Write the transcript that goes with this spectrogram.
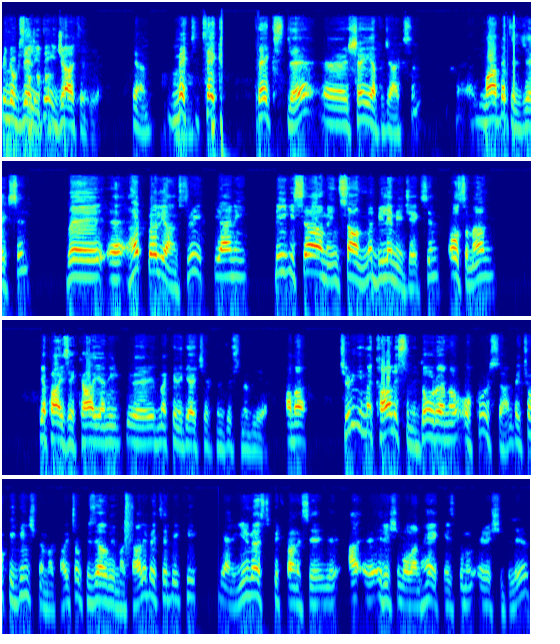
1950'de icat ediyor. Yani met, tek, tekstle e, şey yapacaksın, muhabbet edeceksin ve e, hep böyle yansıyor. Yani bilgisayar mı insan mı bilemeyeceksin. O zaman yapay zeka yani e, makine gerçekten düşünebiliyor. Ama Turing'in makalesini doğru okursan ve çok ilginç bir makale, çok güzel bir makale ve tabii ki yani üniversite kütüphanesi e, erişim olan herkes bunu erişebilir.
